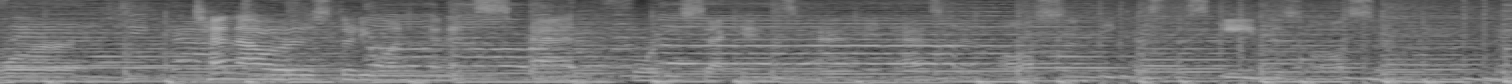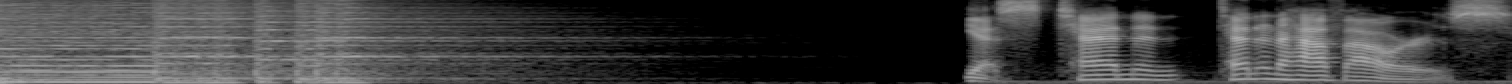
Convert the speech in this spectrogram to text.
for 10 hours, 31 minutes, and 40 seconds, and it has been awesome because this game is Yes, 10 and 10 and a half hours.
